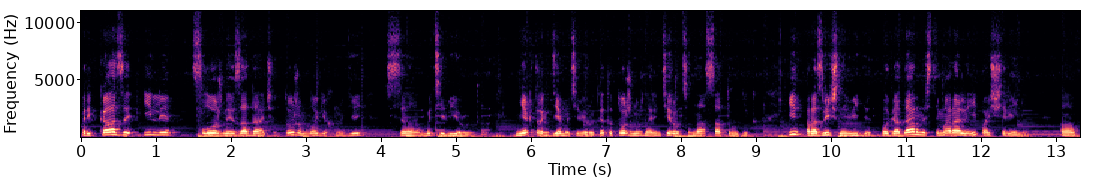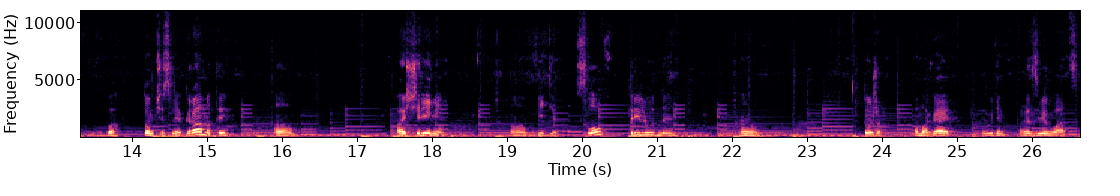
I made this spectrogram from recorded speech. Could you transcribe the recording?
Приказы или сложные задачи тоже многих людей мотивируют. Некоторых демотивируют. Это тоже нужно ориентироваться на сотрудника. И различные виды благодарности моральной и поощрения. А, в том числе грамоты, а, поощрения а, в виде слов прилюдные тоже помогает людям развиваться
